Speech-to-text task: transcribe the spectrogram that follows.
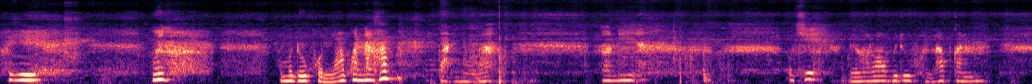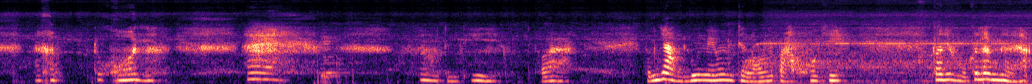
เฮ้ยงั้นเรามาดูผลลัพธ์กันนะครับ ปั่นอยู่นะ ตอนนี้ โอเค เดี๋ยวเราไปดูผลลัพธ์กันนะครับ ทุกคนเฮ้ยเราเต็มที่แต่ว่าผมอยากรู้ไงว่ามันจะร้อนหรือเปล่าโอเค ตอนนี้ผมก็เริ่มเหนื่อยละ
